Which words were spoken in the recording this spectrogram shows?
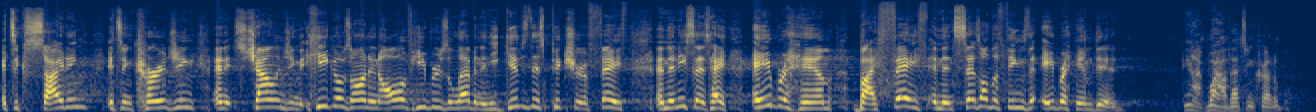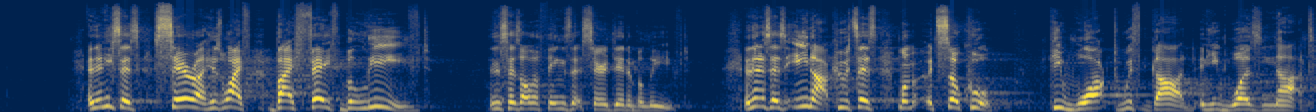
it's exciting, it's encouraging, and it's challenging that he goes on in all of Hebrews 11 and he gives this picture of faith. And then he says, Hey, Abraham by faith, and then says all the things that Abraham did. And you're like, Wow, that's incredible. And then he says, Sarah, his wife, by faith believed. And it says all the things that Sarah did and believed. And then it says Enoch, who it says, it's so cool. He walked with God and he was not.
